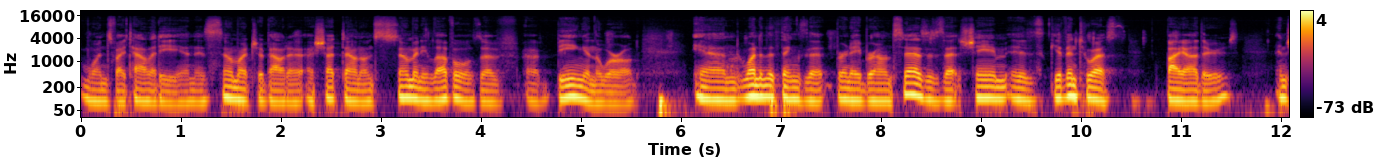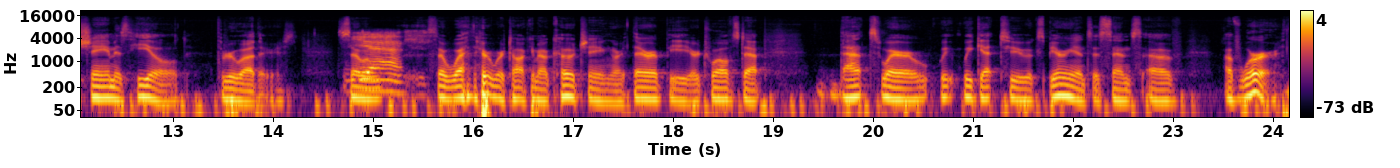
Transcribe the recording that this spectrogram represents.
one's vitality and is so much about a, a shutdown on so many levels of, of being in the world. And one of the things that Brene Brown says is that shame is given to us by others and shame is healed through others. So, yes. so whether we're talking about coaching or therapy or 12 step, that's where we, we get to experience a sense of of worth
